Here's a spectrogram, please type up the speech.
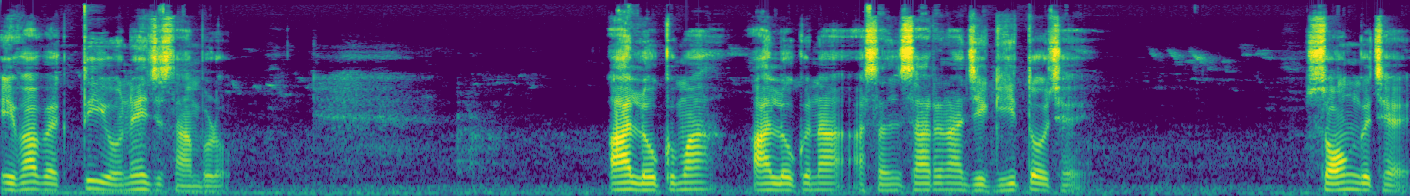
એવા વ્યક્તિઓને જ સાંભળો. આ લોકમાં, આ લોકના, આ સંસારના જે ગીતો છે, સોંગ છે,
